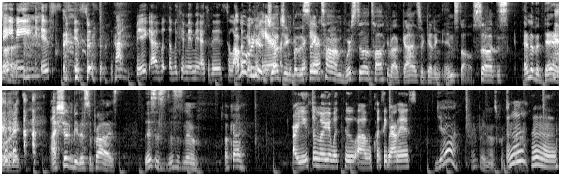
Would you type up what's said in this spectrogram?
Maybe it's it's just not big of a, of a commitment as it is to lock I'm over here hair. judging, but at the same hair. time, we're still talking about guys are getting installs. So at this end of the day, like I shouldn't be this surprised. This is this is new. Okay. Are you familiar with who um, Quincy Brown is? Yeah. Everybody knows Quincy. Mm-hmm. Brown.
